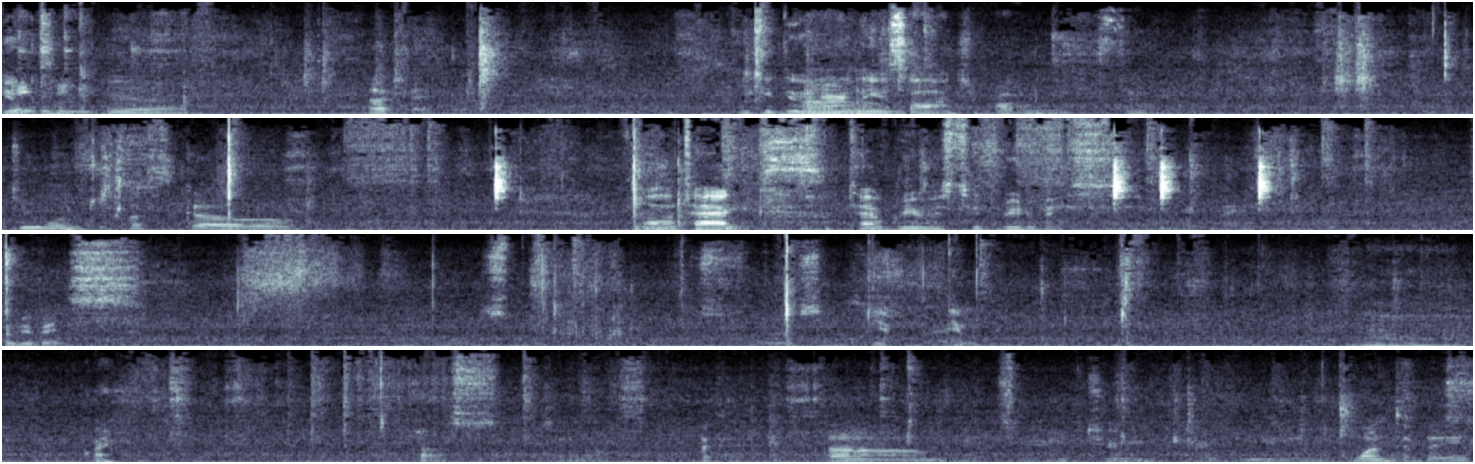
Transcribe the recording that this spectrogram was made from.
Dooku. 18. Yeah. Okay. You could do an early Um, Asajj probably. Still. Do you want to just? Let's go. I'll attack. Tap Grievous to three to base. Two to base. Yep. Yep. Uh, okay. Pass. Okay. Um, Two. one to base.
